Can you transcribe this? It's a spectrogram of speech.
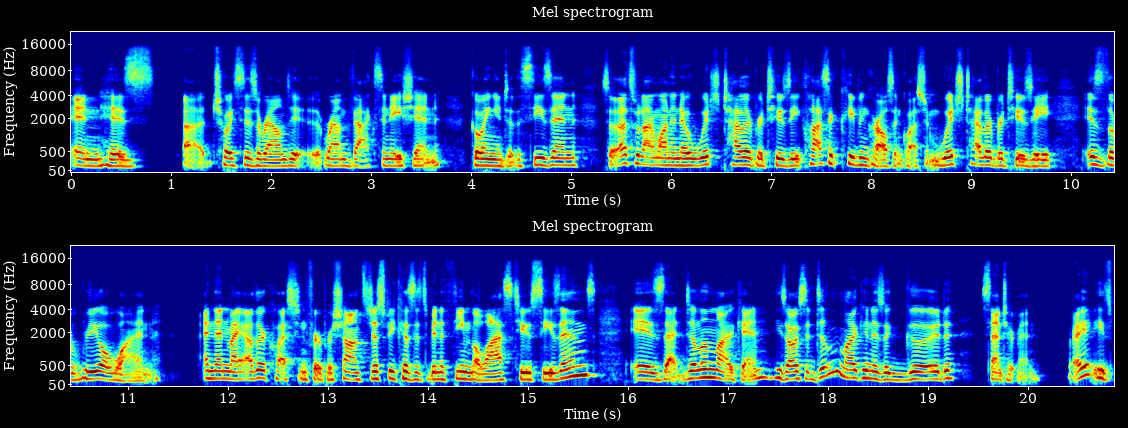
in his uh, choices around around vaccination going into the season. So that's what I want to know. Which Tyler Bertuzzi, classic Keeping Karlsson question, which Tyler Bertuzzi is the real one? And then my other question for Prashanth, just because it's been a theme the last two seasons, is that Dylan Larkin, he's always said Dylan Larkin is a good centerman, right? He's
